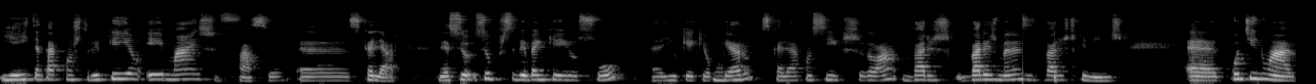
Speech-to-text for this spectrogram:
e aí tentar construir, porque aí é, é mais fácil, uh, se calhar. Né? Se, eu, se, eu, perceber bem quem eu sou uh, e o que é que eu uhum. quero, se calhar consigo chegar lá de vários, várias maneiras e de vários caminhos. Uh, continuar,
